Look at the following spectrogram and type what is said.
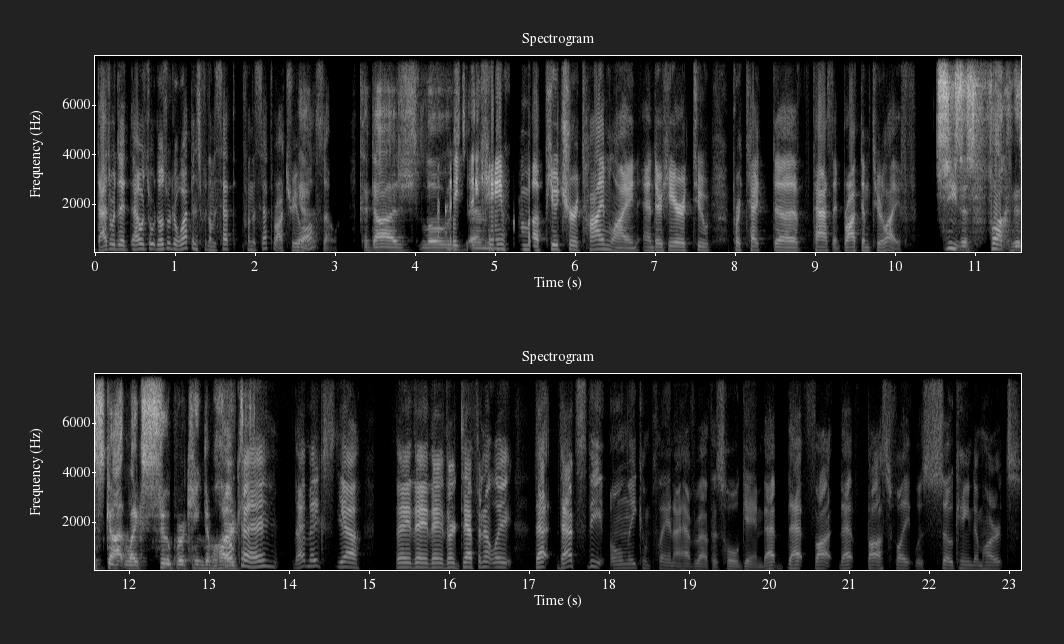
that's what the that was those were the weapons from the Seth from the Sephiroth trio Yeah. also. Kadaj, And Loz, They, they and came from a future timeline, and they're here to protect the past that brought them to your life. Jesus fuck, this got like super Kingdom Hearts. Okay, that makes yeah. They they they they're definitely that. That's the only complaint I have about this whole game. That that fought that boss fight was so Kingdom Hearts.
